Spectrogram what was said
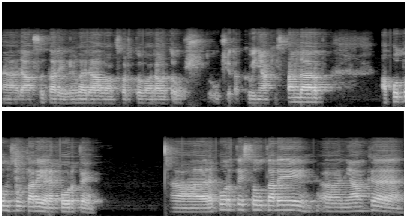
Dá se tady vyhledávat, sortovat, ale to už, to už je takový nějaký standard. A potom jsou tady reporty. Reporty jsou tady nějaké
